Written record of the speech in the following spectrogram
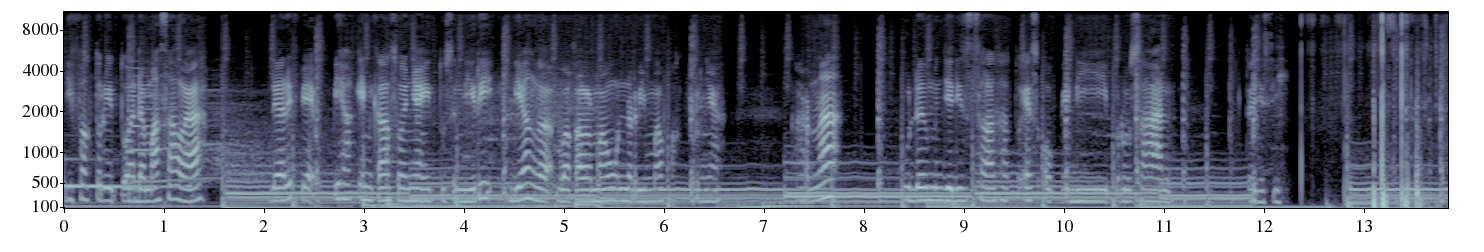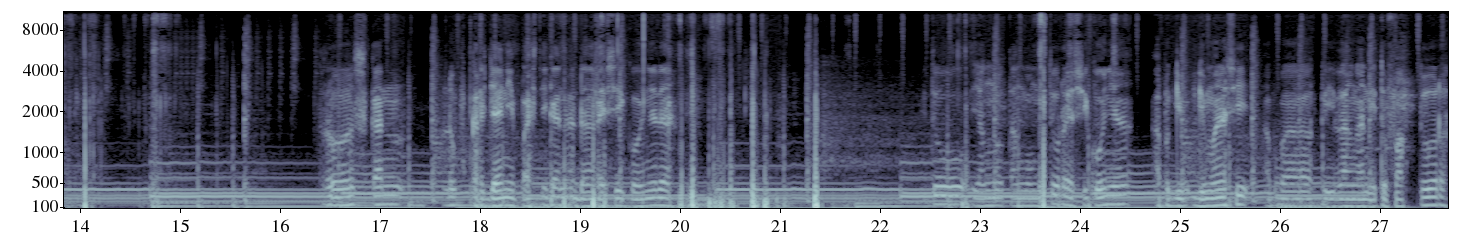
di faktur itu ada masalah dari pihak, inkasonya itu sendiri dia nggak bakal mau nerima fakturnya karena udah menjadi salah satu SOP di perusahaan. Itu aja sih. Terus kan lu kerja nih pasti kan ada resikonya dah. Itu yang lu tanggung itu resikonya apa gimana sih? Apa kehilangan itu faktur?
